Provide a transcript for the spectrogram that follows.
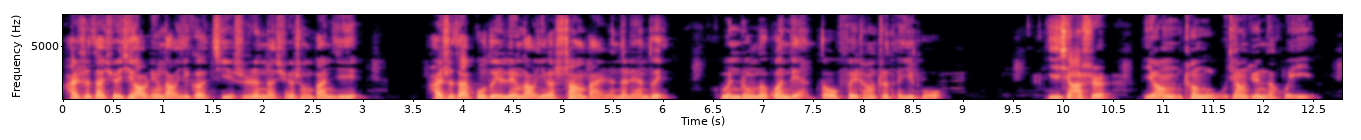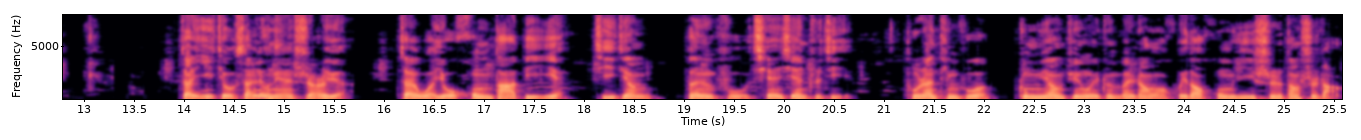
还是在学校领导一个几十人的学生班级，还是在部队领导一个上百人的连队，文中的观点都非常值得一读。以下是。杨成武将军的回忆：在一九三六年十二月，在我由宏大毕业，即将奔赴前线之际，突然听说中央军委准备让我回到红一师当师长。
